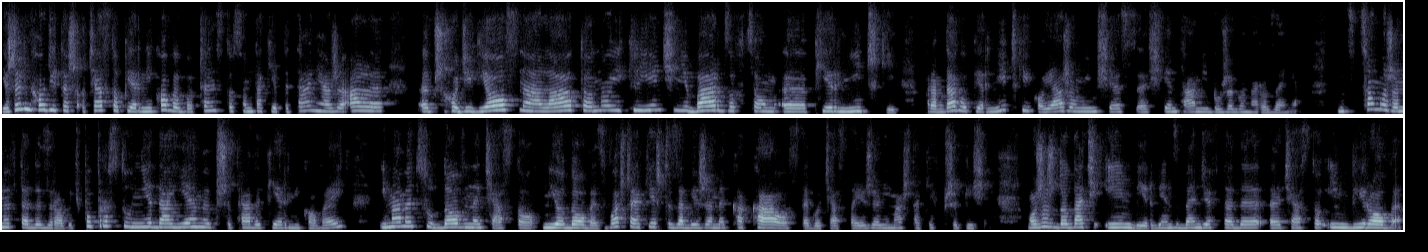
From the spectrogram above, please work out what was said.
Jeżeli chodzi też o ciasto piernikowe, bo często są takie pytania, że ale e, przychodzi wiosna, lato, no i klienci nie bardzo chcą e, pierniczki, prawda? Bo pierniczki kojarzą im się z świętami Bożego Narodzenia. Więc co możemy wtedy zrobić? Po prostu nie dajemy przyprawy piernikowej i mamy cudowne ciasto miodowe, zwłaszcza jak jeszcze zabierzemy kakao z tego ciasta, jeżeli masz takie w przypisie. Możesz dodać imbir, więc będzie wtedy e, ciasto imbirowe.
